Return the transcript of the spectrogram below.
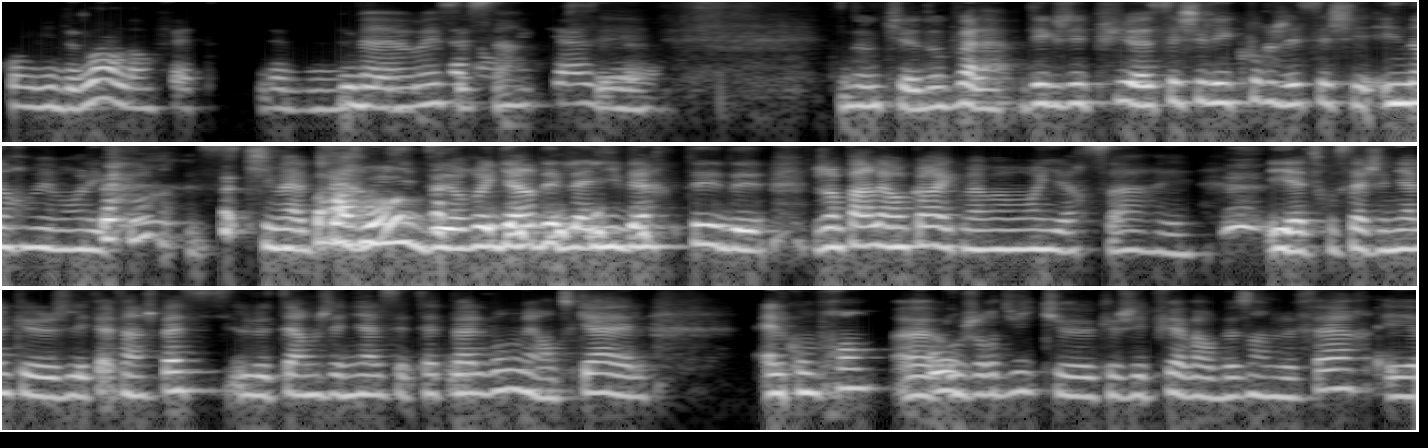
qu'on lui demande en fait de, bah ouais c'est ça donc, euh, donc voilà, dès que j'ai pu euh, sécher les cours, j'ai séché énormément les cours, ce qui m'a permis de regarder de la liberté. De... J'en parlais encore avec ma maman hier soir et, et elle trouve ça génial que je l'ai fait. Enfin, je ne sais pas si le terme génial, c'est peut-être pas le bon, mais en tout cas, elle, elle comprend euh, aujourd'hui que, que j'ai pu avoir besoin de le faire. Et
